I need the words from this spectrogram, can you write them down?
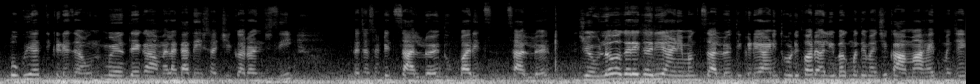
बघूया तिकडे जाऊन मिळते का आम्हाला त्या देशाची करन्सी त्याच्यासाठी चाललोय दुपारीच चाललोय. जेवलं वगैरे घरी आणि मग चाललोय तिकडे. आणि थोडीफार अलिबागमध्ये माझी कामं आहेत म्हणजे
